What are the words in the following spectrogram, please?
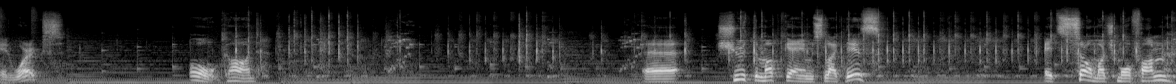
It works. Oh, God. Uh, shoot them up games like this, it's so much more fun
